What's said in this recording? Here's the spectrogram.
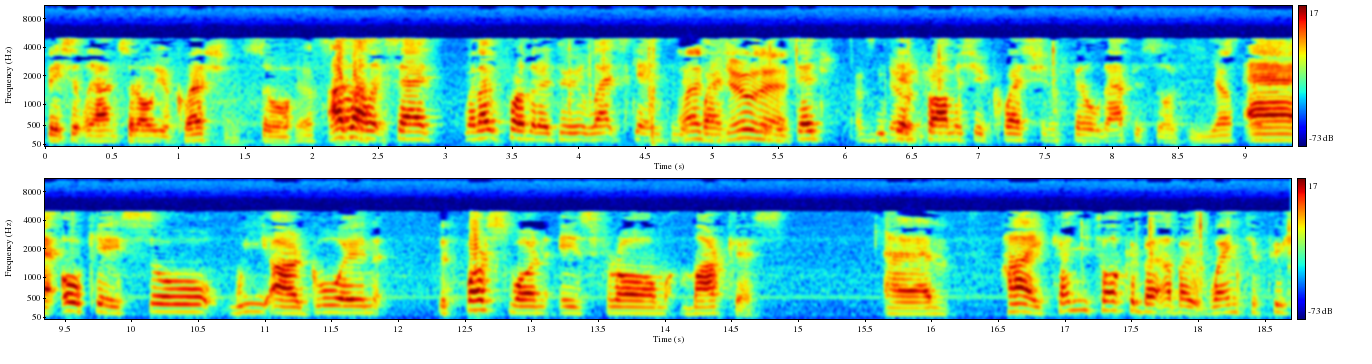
basically answer all your questions. So, yes, as Alex said, without further ado, let's get into the let's questions. Do this. We did, we did it. promise you a question-filled episode. Yep. Uh, okay, so we are going. The first one is from Marcus. Um, hi, can you talk a bit about when to push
